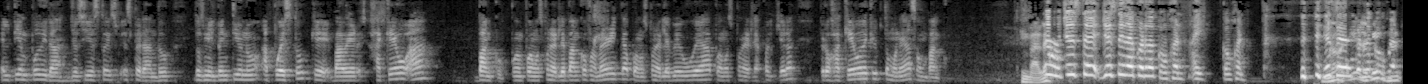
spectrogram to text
el tiempo dirá. Yo sí estoy esperando 2021, apuesto que va a haber hackeo a banco. Podemos ponerle Bank of America, podemos ponerle BVA, podemos ponerle a cualquiera, pero hackeo de criptomonedas a un banco. Vale. No, yo estoy, yo estoy de acuerdo con Juan. Ahí, con Juan. yo estoy de acuerdo con Juan.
